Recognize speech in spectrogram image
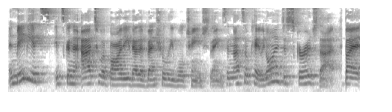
and maybe it's it's going to add to a body that eventually will change things, and that's okay. We don't want to discourage that, but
